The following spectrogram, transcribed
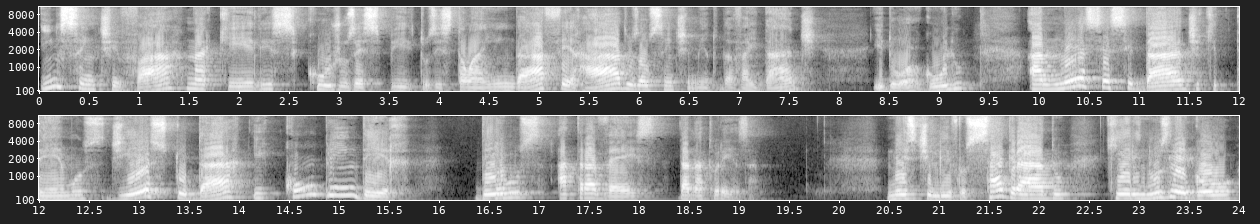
incentivar naqueles cujos espíritos estão ainda aferrados ao sentimento da vaidade e do orgulho, a necessidade que temos de estudar e compreender Deus através da natureza. Neste livro sagrado que ele nos legou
